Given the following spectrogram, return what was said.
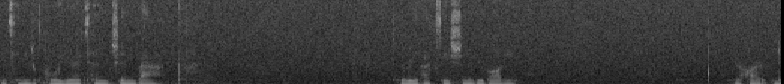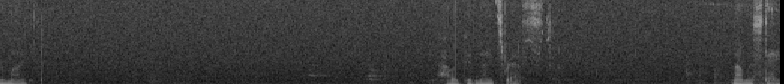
Continue to pull your attention back to the relaxation of your body, your heart, and your mind. Have a good night's rest. Namaste.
